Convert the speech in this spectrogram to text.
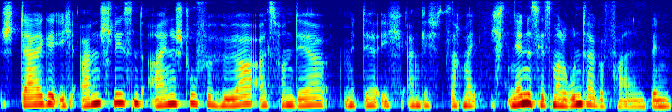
steige ich anschließend eine Stufe höher als von der, mit der ich eigentlich, sag mal, ich nenne es jetzt mal runtergefallen bin.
